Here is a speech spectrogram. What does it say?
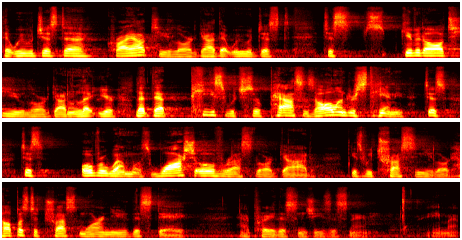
that we would just uh, cry out to you, Lord God, that we would just, just give it all to you, Lord God, and let, your, let that peace which surpasses all understanding just, just overwhelm us, wash over us, Lord God, because we trust in you, Lord. Help us to trust more in you this day. And I pray this in Jesus' name. Amen.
